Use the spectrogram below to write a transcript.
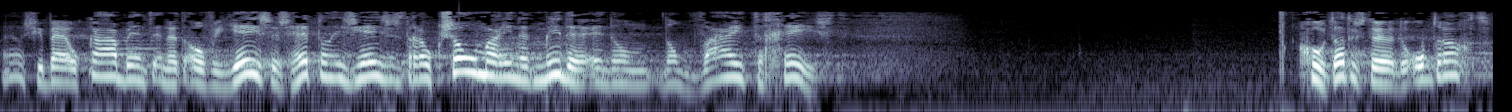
Als je bij elkaar bent en het over Jezus hebt, dan is Jezus er ook zomaar in het midden en dan, dan waait de geest. Goed, dat is de, de opdracht.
